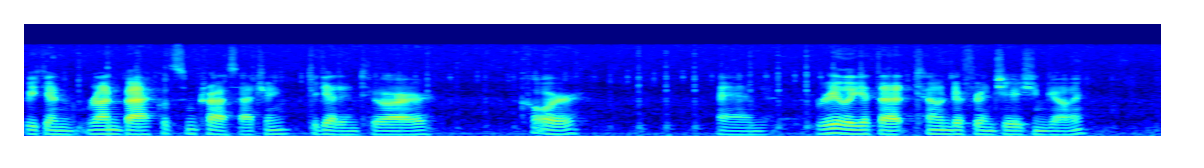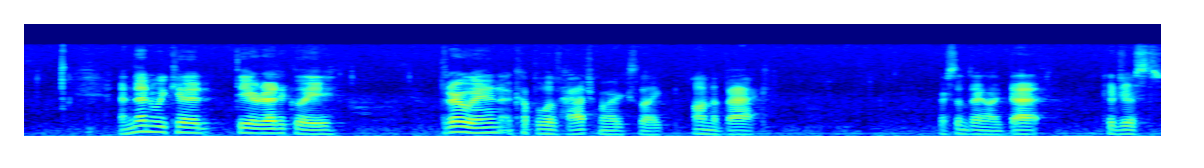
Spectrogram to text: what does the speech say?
We can run back with some cross-hatching to get into our core and really get that tone differentiation going. And then we could theoretically throw in a couple of hatch marks like on the back or something like that to just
